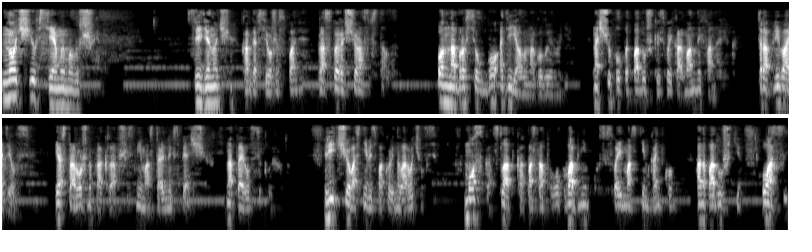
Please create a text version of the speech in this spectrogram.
Ночью все мы малыши. Среди ночи, когда все уже спали, Проспер еще раз встал. Он набросил Бо одеяло на голые ноги, нащупал под подушкой свой карманный фонарик, торопливо оделся и, осторожно прокравшись мимо остальных спящих, направился к выходу. Ричо во сне беспокойно ворочался. Моска сладко посапывал в обнимку со своим морским коньком, а на подушке у осы,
